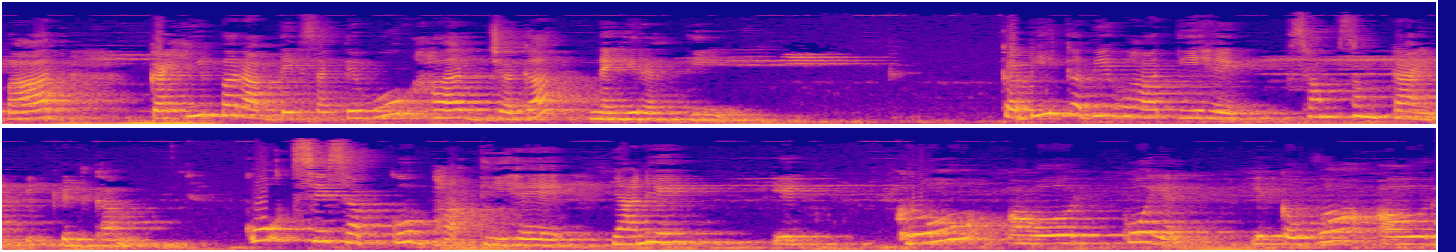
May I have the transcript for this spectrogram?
बाद कहीं पर आप देख सकते हो, हर जगह नहीं रहती। कभी कभी वो आती है some sometime it will come कोक से सबको भाती है? यानी एक क्रो और कोयल, ये कौवा और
